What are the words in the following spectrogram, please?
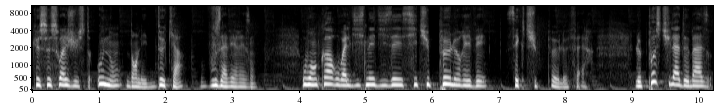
que ce soit juste ou non, dans les deux cas, vous avez raison. Ou encore Walt Disney disait si tu peux le rêver, c'est que tu peux le faire. Le postulat de base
